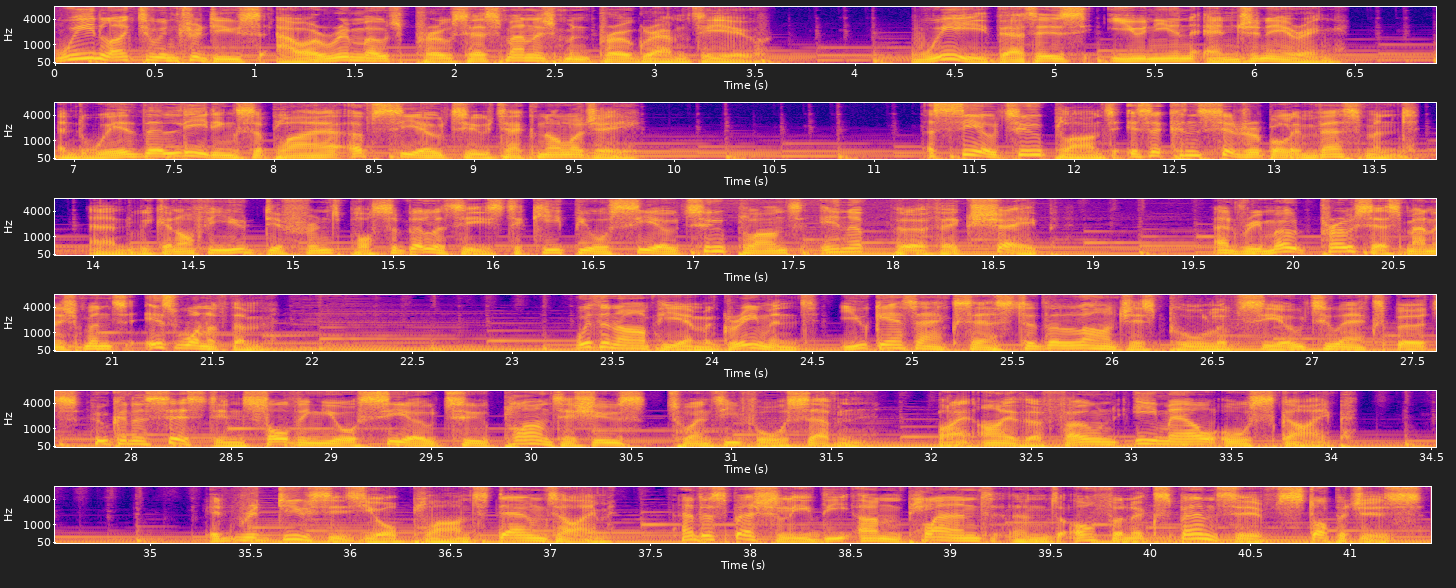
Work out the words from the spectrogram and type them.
We'd like to introduce our remote process management program to you. We, that is Union Engineering, and we're the leading supplier of CO2 technology. A CO2 plant is a considerable investment, and we can offer you different possibilities to keep your CO2 plant in a perfect shape. And remote process management is one of them. With an RPM agreement, you get access to the largest pool of CO2 experts who can assist in solving your CO2 plant issues 24-7 by either phone, email or Skype. It reduces your plant downtime and especially the unplanned and often expensive stoppages.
